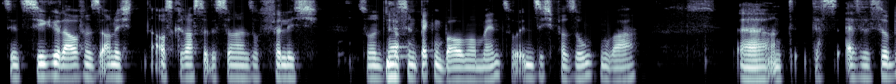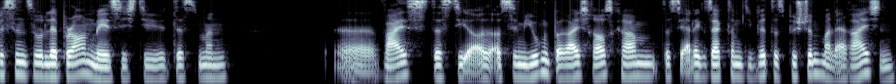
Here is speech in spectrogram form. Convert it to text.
ist ins Ziel gelaufen ist, auch nicht ausgerastet ist, sondern so völlig so ein Ja. bisschen Beckenbau im Moment, so in sich versunken war. Äh, und das, also ist so ein bisschen so LeBron-mäßig, die, dass man äh, weiß, dass die au- aus dem Jugendbereich rauskamen, dass die alle gesagt haben, die wird das bestimmt mal erreichen.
